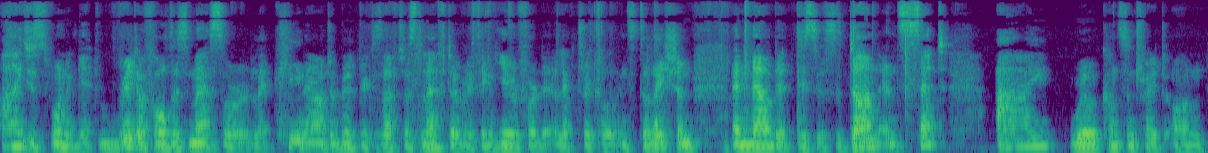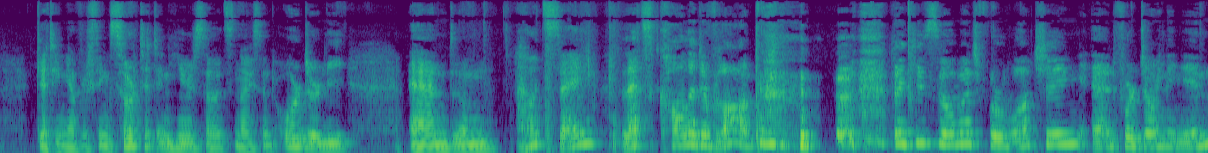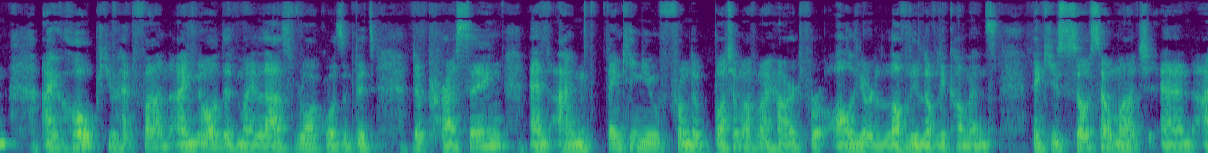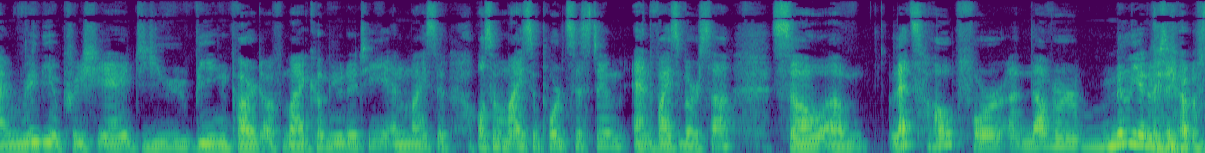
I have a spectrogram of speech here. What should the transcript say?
I just want to get rid of all this mess or like clean out a bit because I've just left everything here for the electrical installation. And now that this is done and set, I will concentrate on getting everything sorted in here so it's nice and orderly. And um, I would say, let's call it a vlog. Thank you so much for watching and for joining in. I hope you had fun. I know that my last vlog was a bit depressing and I'm thanking you from the bottom of my heart for all your lovely, lovely comments. Thank you so, so much. And I really appreciate you being part of my community and my also my support system and vice versa. So um, let's hope for another million videos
